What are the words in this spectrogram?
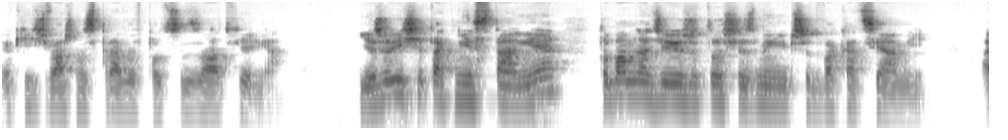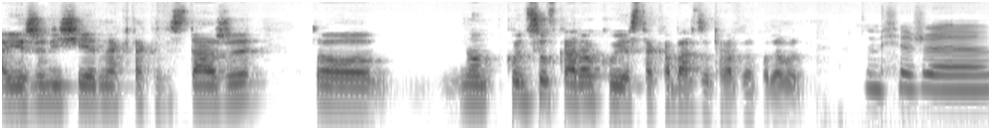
jakieś ważne sprawy w procesie załatwienia. Jeżeli się tak nie stanie, to mam nadzieję, że to się zmieni przed wakacjami. A jeżeli się jednak tak wystarzy, to no, końcówka roku jest taka bardzo prawdopodobna. Myślę, że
